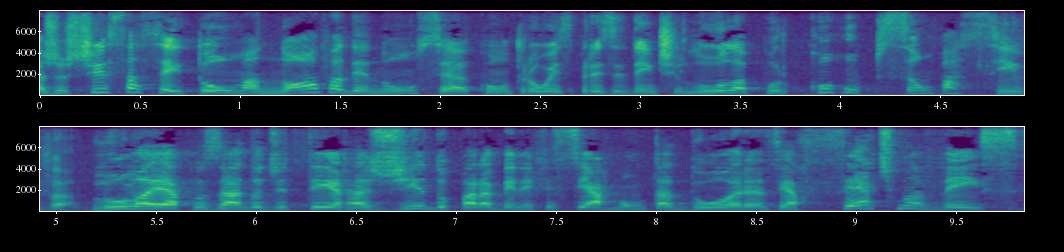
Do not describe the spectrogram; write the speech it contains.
A justiça aceitou uma nova denúncia contra o ex-presidente Lula por corrupção passiva. Lula é acusado de ter agido para beneficiar montadoras. É a sétima vez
